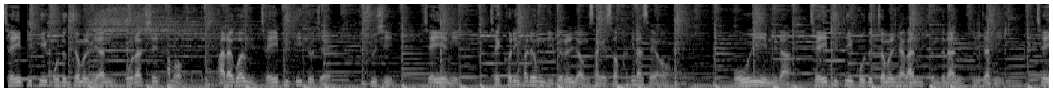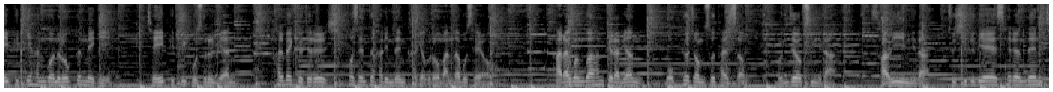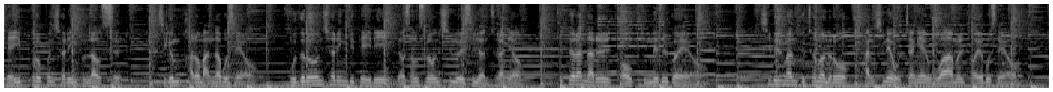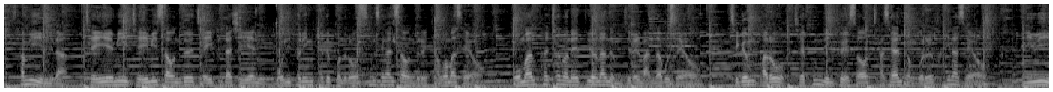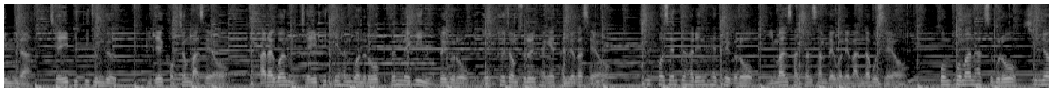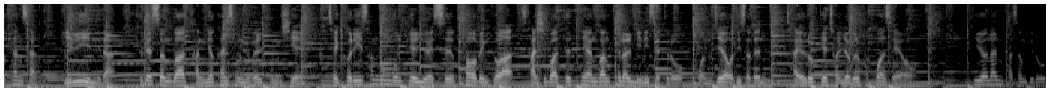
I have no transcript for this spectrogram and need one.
JPT 고득점을 위한 오락실 탐험, 발학원 JPT 교재, 주시, JME, 제커리 활용 리뷰를 영상에서 확인하세요. 5위입니다. JPT 고득점을 향한 든든한 길잡이, JPT 한 권으로 끝내기, JPT 고수를 위한 800 교재를 10% 할인된 가격으로 만나보세요. 발학원과 함께라면 목표 점수 달성 문제없습니다. 4위입니다. 주시주디의 세련된 J 프로픈 셔링 블라우스 지금 바로 만나보세요. 부드러운 셔링 디테일이 여성스러운 실루엣을 연출하며 특별한 날을 더욱 빛내줄 거예요. 11만 9천원으로 당신의 옷장에 우아함을 더해보세요. 3위입니다. JME 제이미 사운드 JP-N 모니터링 헤드폰으로 생생한 사운드를 경험하세요. 5만 8천원의 뛰어난 음질을 만나보세요. 지금 바로 제품 링크에서 자세한 정보를 확인하세요. 2위입니다. JPT 중급 이제 걱정 마세요. 발학원 JPT 한 권으로 끝내기 600으로 목표 점수를 향해 달려가세요. 10% 할인 혜택으로 24,300원에 만나보세요. 꼼꼼한 학습으로 실력 향상 1위입니다. 휴대성과 강력한 성능을 동시에 제커리 300PLUS 파워뱅크와 40W 태양광 패널 미니 세트로 언제 어디서든 자유롭게 전력을 확보하세요. 뛰어난 가성비로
